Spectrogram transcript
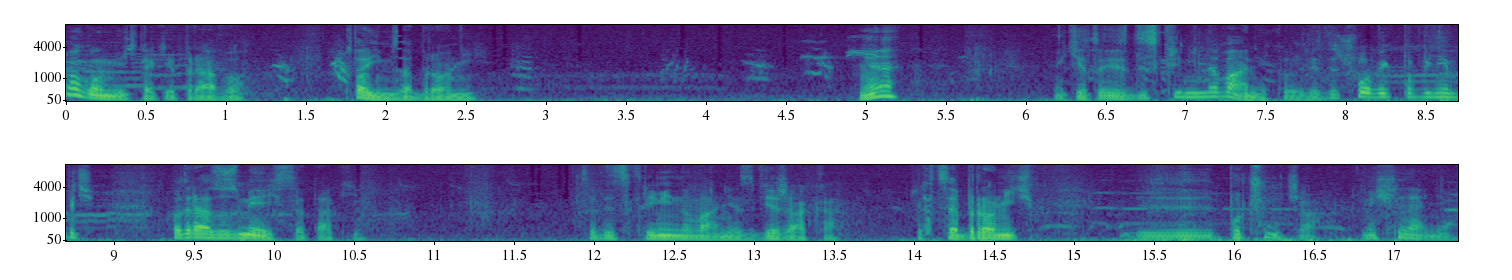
Mogą mieć takie prawo. Kto im zabroni? Nie? Jakie to jest dyskryminowanie, kurde. To człowiek powinien być od razu z miejsca taki. Za dyskryminowanie zwierzaka. Że chce bronić yy, poczucia, myślenia.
